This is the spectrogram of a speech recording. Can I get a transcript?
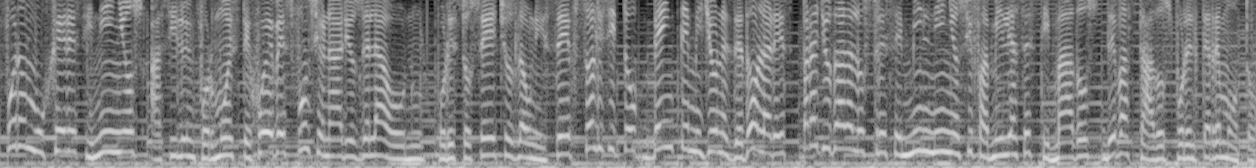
fueron mujeres y niños, así lo informó este jueves funcionarios de la ONU. Por estos hechos, la UNICEF solicitó 20 millones de dólares para ayudar a los 13 mil niños y familias estimados devastados por el terremoto.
